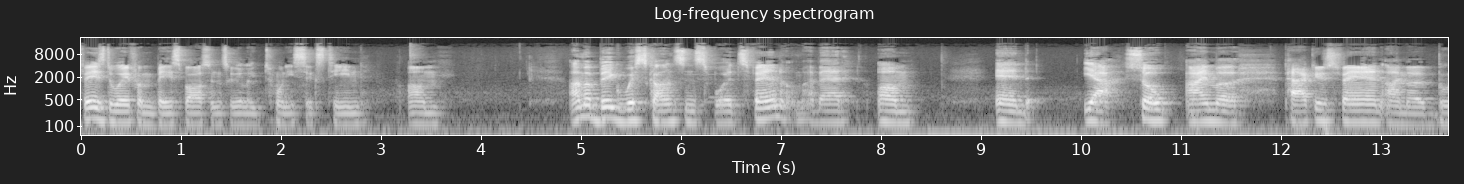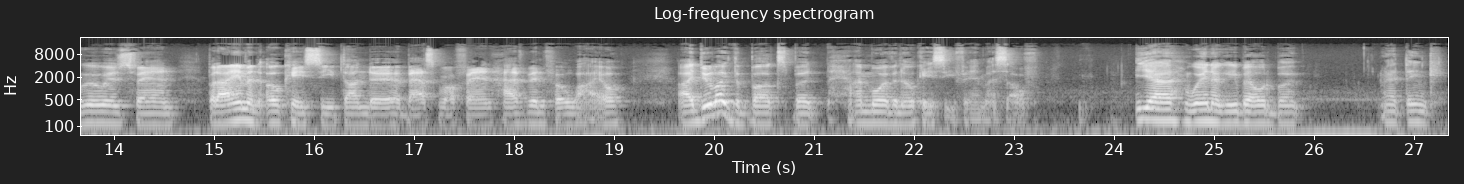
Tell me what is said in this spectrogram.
phased away from baseball since really 2016. Um, I'm a big Wisconsin sports fan. Oh my bad. Um, and yeah, so I'm a Packers fan. I'm a Brewers fan. But I am an OKC Thunder basketball fan. Have been for a while. I do like the Bucks, but I'm more of an OKC fan myself. Yeah, we're in a rebuild, but I think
